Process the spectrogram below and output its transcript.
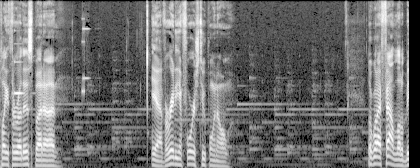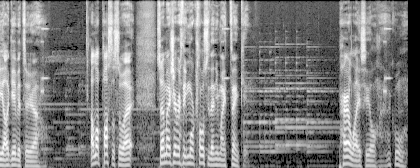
playthrough of this, but uh, yeah, Viridian Forest 2.0. Look what I found, little B. I'll give it to you. I love puzzle, so I so I match everything more closely than you might think. Paralyze heal. Ah, cool.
